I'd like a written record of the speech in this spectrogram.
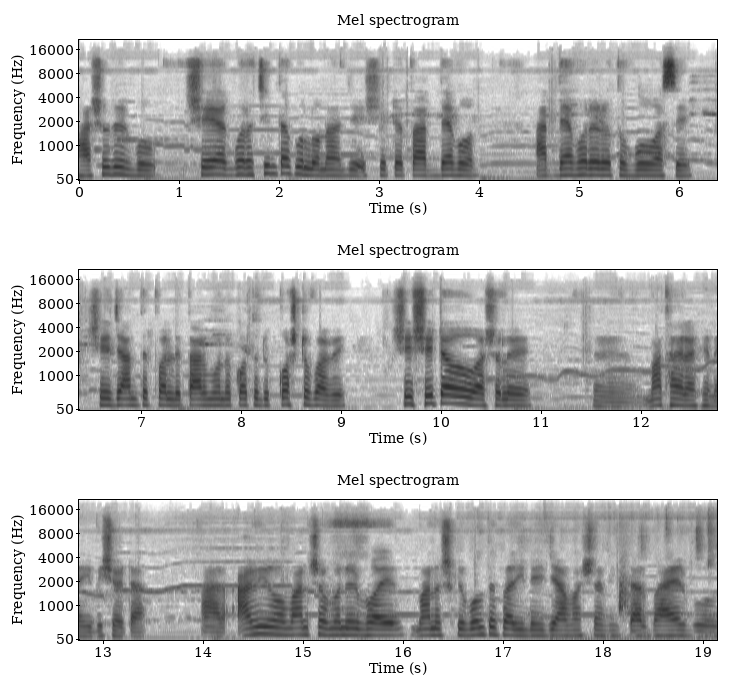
ভাসুরের বউ, সে একবারও চিন্তা করল না যে সেটা তার দেবর। আর দেবরেরও তো বউ আছে। সে জানতে পারলে তার মনে কতটুকু কষ্ট পাবে। সে সেটাও আসলে মাথায় রাখে না এই বিষয়টা। আর আমিও মান সম্মানের ভয়ে মানুষকে বলতে পারি নাই যে আমার স্বামী তার ভাইয়ের বউর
